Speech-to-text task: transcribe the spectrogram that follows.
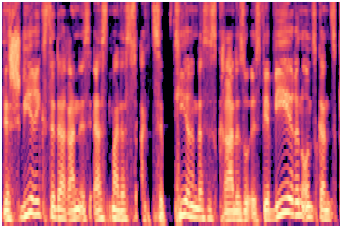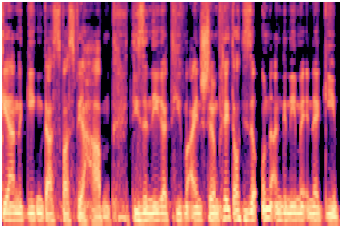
das Schwierigste daran ist erstmal das Akzeptieren, dass es gerade so ist. Wir wehren uns ganz gerne gegen das, was wir haben. Diese negativen Einstellungen, vielleicht auch diese unangenehme Energie.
